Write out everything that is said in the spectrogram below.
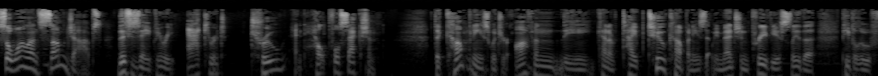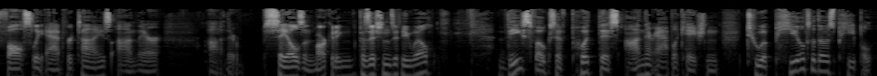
So while on some jobs, this is a very accurate, true, and helpful section, the companies, which are often the kind of type 2 companies that we mentioned previously, the people who falsely advertise on their, uh, their sales and marketing positions, if you will, these folks have put this on their application to appeal to those people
